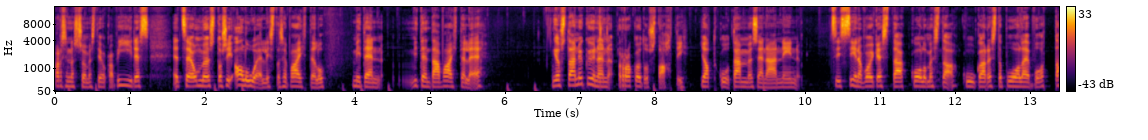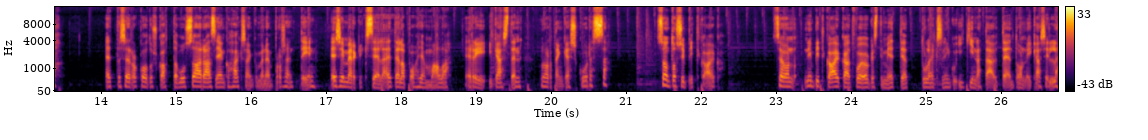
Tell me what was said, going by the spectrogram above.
Varsinais-Suomesta joka viides. Että se on myös tosi alueellista se vaihtelu, miten, miten tämä vaihtelee. Jos tämä nykyinen rokotustahti jatkuu tämmöisenään, niin siis siinä voi kestää kolmesta kuukaudesta puoleen vuotta, että se rokotuskattavuus saadaan siihen 80 prosenttiin, esimerkiksi siellä Etelä-Pohjanmaalla eri ikäisten nuorten keskuudessa. Se on tosi pitkä aika se on niin pitkä aika, että voi oikeasti miettiä, että tuleeko se niinku ikinä täyteen ton ikäisillä.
